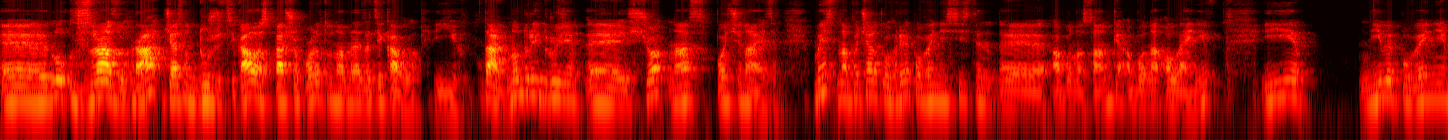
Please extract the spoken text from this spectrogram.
Е, ну, зразу гра, чесно, дуже цікава. З першого польоту вона мене зацікавила їх. Так, ну, дорогі друзі, е, що нас починається? Ми на початку гри повинні сісти е, або на санки, або на оленів. І ніби повинні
